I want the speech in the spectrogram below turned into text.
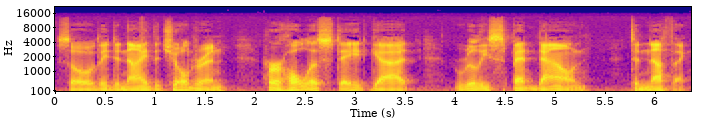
So they denied the children. Her whole estate got really spent down to nothing.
